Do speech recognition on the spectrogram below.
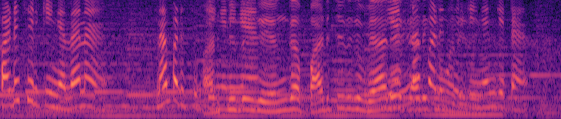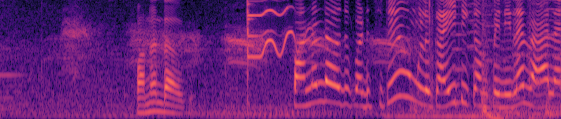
படிச்சிருக்கீங்க தானே. என்ன படிச்சிருக்கீங்க படிச்சதுக்கு எங்கே? படிச்சதுக்கு வேலையே கிடைக்க மாட்டேங்குது. படிச்சிருக்கீங்கன்னு கேட்டேன். பன்னெண்டாவது. பன்னெண்டாவது படிச்சுட்டு உங்களுக்கு ஐடி கம்பெனியில் வேலை.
